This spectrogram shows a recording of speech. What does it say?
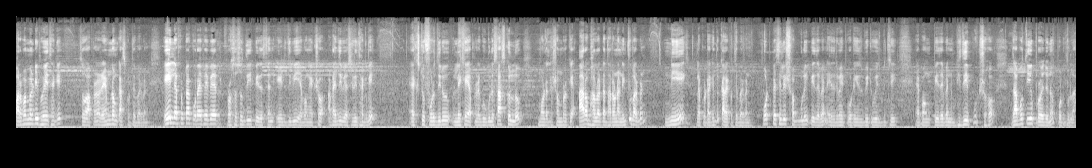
পারফরমেটিভ হয়ে থাকে। সো আপনারা র্যামডম কাজ করতে পারবেন। এই ল্যাপটপটা কোরাই ফাইভের প্রসেসর দিয়ে পেয়ে যাচ্ছেন এইট জিবি এবং একশো আঠাশ জিবি থাকবে। এক্স টু ফোর জিরো লিখে আপনারা গুগলে সার্চ করলেও মডেলটা সম্পর্কে আরও ভালো একটা ধারণা নিতে পারবেন। নিয়ে ল্যাপটপটা কিন্তু কালেক্ট করতে পারবেন। পোর্ট ফ্যাসিলিটি সবগুলোই পেয়ে যাবেন। HDMI port USB two USB three এবং পেয়ে যাবেন ভিজি পোর্ট সহ যাবতীয় প্রয়োজনীয় পোর্টগুলা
